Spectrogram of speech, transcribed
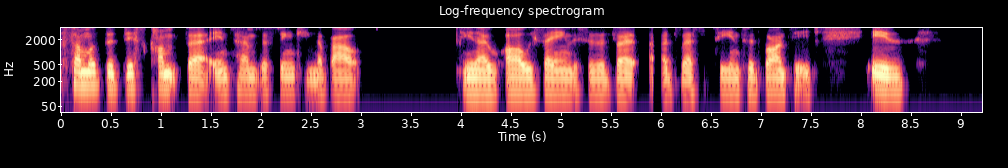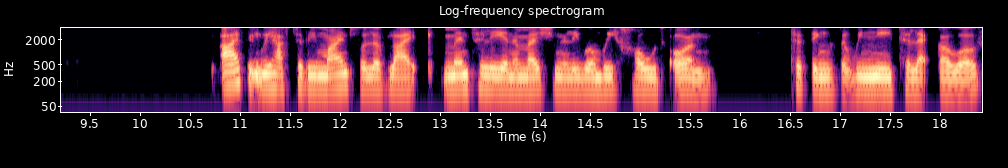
some of the discomfort in terms of thinking about you know are we saying this is adver- adversity into advantage is i think we have to be mindful of like mentally and emotionally when we hold on to things that we need to let go of.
